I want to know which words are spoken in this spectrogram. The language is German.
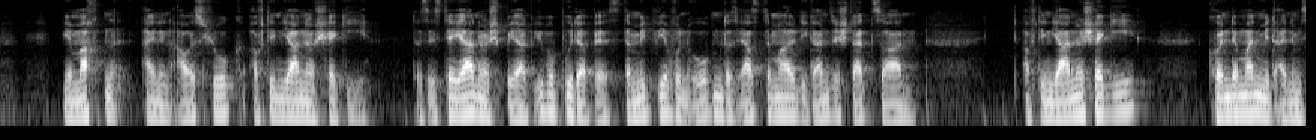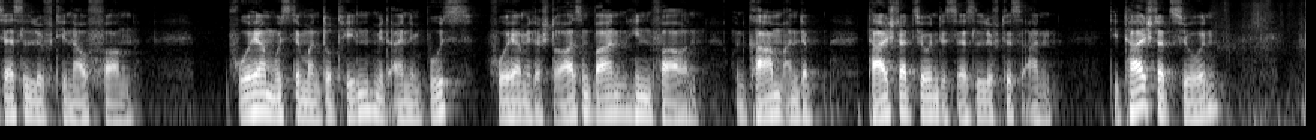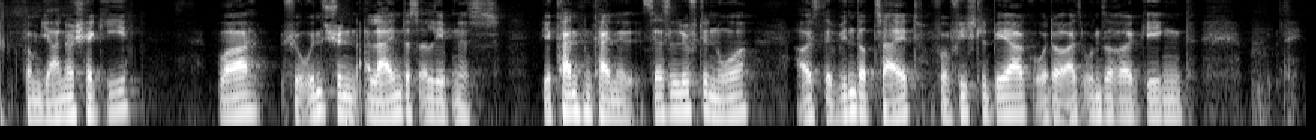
Wir machten einen Ausflug auf den Janoscheki. Das ist der Janoschberg über Budapest, damit wir von oben das erste Mal die ganze Stadt sahen. Auf den Janoscheki konnte man mit einem Sessellift hinauffahren. Vorher musste man dorthin mit einem Bus, vorher mit der Straßenbahn hinfahren und kam an der Talstation des Sesselliftes an. Die Talstation vom Janoscheki war für uns schon allein das Erlebnis. Wir kannten keine Sessellüfte nur aus der Winterzeit vom Fichtelberg oder aus unserer Gegend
